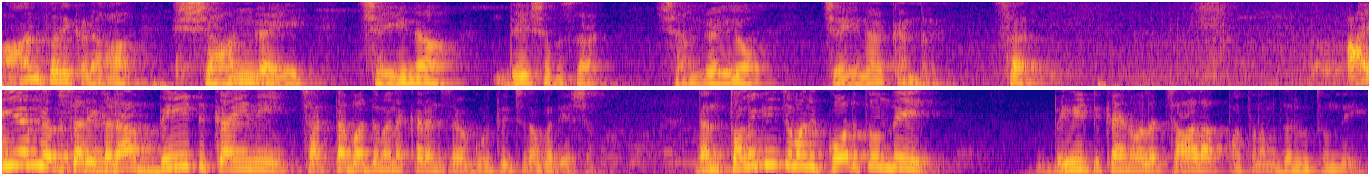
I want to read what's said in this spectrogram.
ఆన్సర్ ఇక్కడ షాంఘై చైనా దేశం సార్. షాంఘైలో China country sir. IMF sir ఇక్కడ బీట్ కైని చట్టబద్ధమైన కరెన్సీగా గుర్తించిన ఒక దేశం. దాన్ని తొలగించమని కోరుతుంది. బీట్ కైన్ వల్ల చాలా పతనం జరుగుతుంది.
